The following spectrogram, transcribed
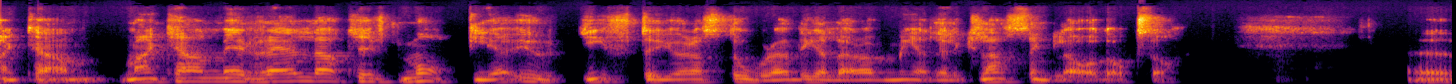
Man kan, man kan med relativt måttliga utgifter göra stora delar av medelklassen glad också. Eh,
